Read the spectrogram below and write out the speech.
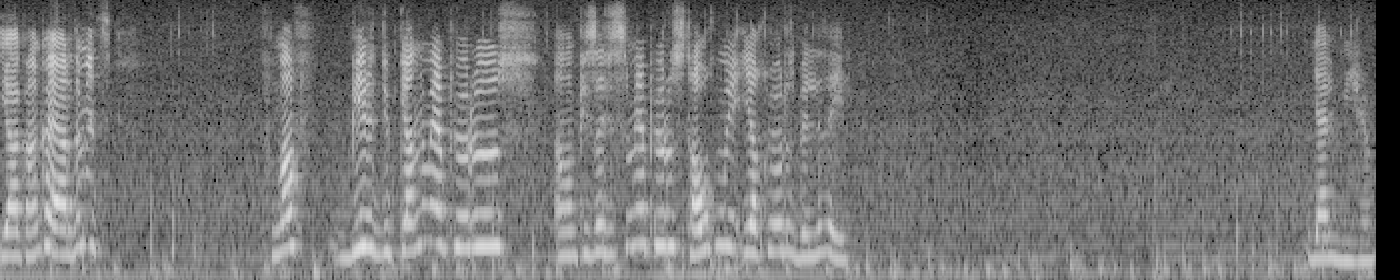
Ya kanka yardım et. FNAF bir dükkanı mı yapıyoruz? Ama pizzacısı mı yapıyoruz? Tavuk mu yakıyoruz belli değil. Gelmeyeceğim.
